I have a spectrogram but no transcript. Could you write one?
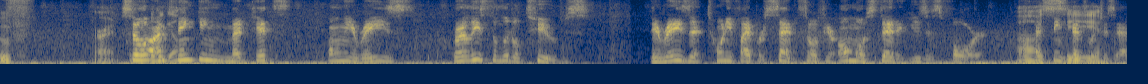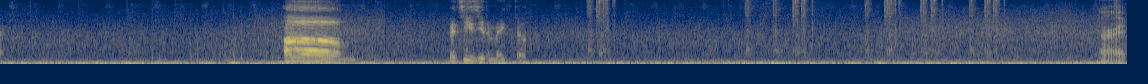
Oof. All right. So I'm go? thinking medkits only raise, or at least the little tubes, they raise it 25%. So if you're almost dead, it uses four. Uh, I, I think see. that's what just happened. Um, it's easy to make though. All right.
